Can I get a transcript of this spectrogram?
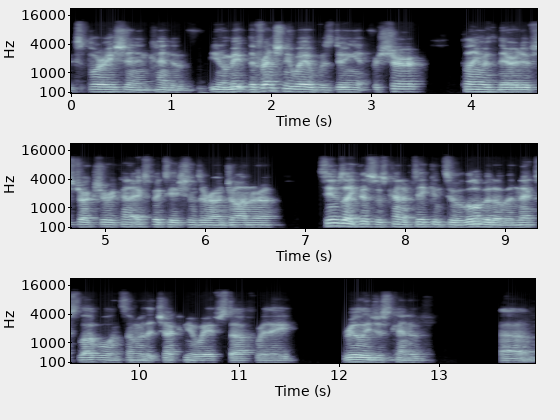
exploration and kind of, you know, maybe the French New Wave was doing it for sure, playing with narrative structure, kind of expectations around genre. Seems like this was kind of taken to a little bit of a next level in some of the Czech New Wave stuff where they really just kind of uh,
